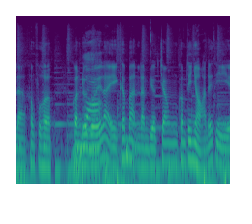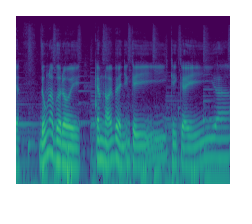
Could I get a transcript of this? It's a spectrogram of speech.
là không phù hợp còn đối yeah. với dạ. lại các bạn làm việc trong công ty nhỏ đấy thì đúng là vừa rồi em nói về những cái cái cái uh,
